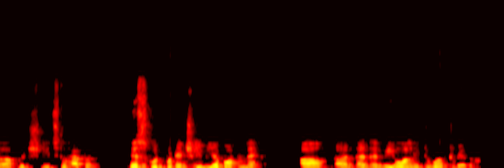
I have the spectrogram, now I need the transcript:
uh, which needs to happen this could potentially be a bottleneck. um, and, and, and we all need to work together on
